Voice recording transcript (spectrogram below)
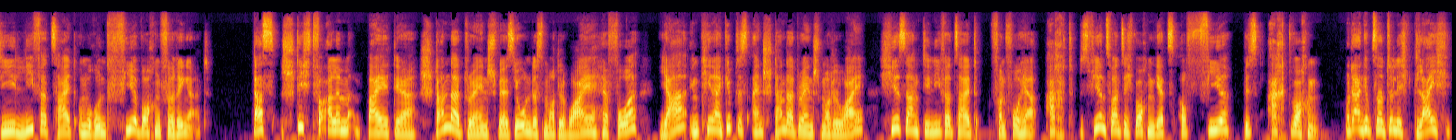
die Lieferzeit um rund vier Wochen verringert. Das sticht vor allem bei der Standard Range Version des Model Y hervor. Ja, in China gibt es ein Standard Range Model Y. Hier sank die Lieferzeit von vorher 8 bis 24 Wochen jetzt auf 4 bis 8 Wochen. Und da gibt's natürlich gleich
